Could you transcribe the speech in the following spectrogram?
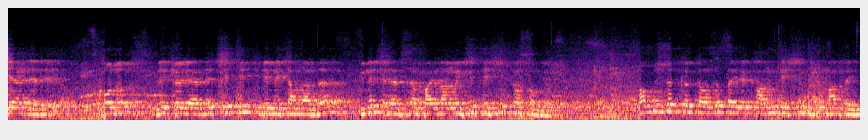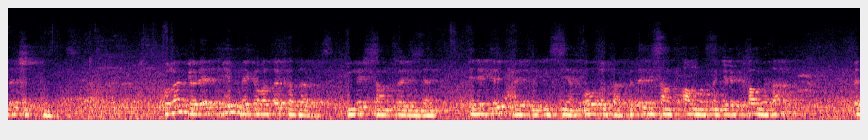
İş yerleri, konut ve köylerde çiftlik gibi mekanlarda güneş enerjisinden faydalanmak için teşvik nasıl oluyor? 64-46 sayılı kanun yıl Mart ayında çıktı. Buna göre 1 megawata kadar güneş santralinden elektrik üretmek isteyen olduğu takdirde lisans almasına gerek kalmadan eee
